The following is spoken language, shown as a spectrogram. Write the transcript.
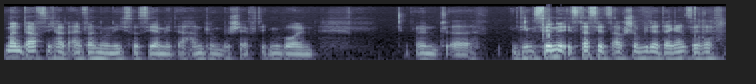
Man darf sich halt einfach nur nicht so sehr mit der Handlung beschäftigen wollen. Und äh, in dem Sinne ist das jetzt auch schon wieder der ganze Rest,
